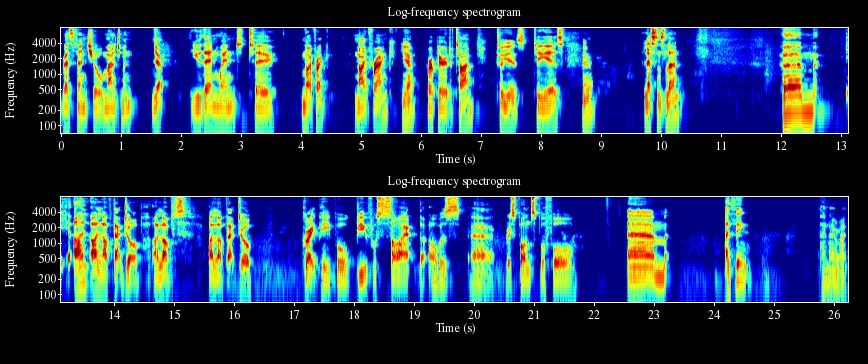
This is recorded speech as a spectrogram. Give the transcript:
residential management. Yep. You then went to Knight Frank. Knight Frank Yeah, for a period of time, two years. two years. Yeah. Lessons learned. Um, I I loved that job. I loved I loved that job. Great people, beautiful site that I was uh, responsible for. Um, I think I know, right?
